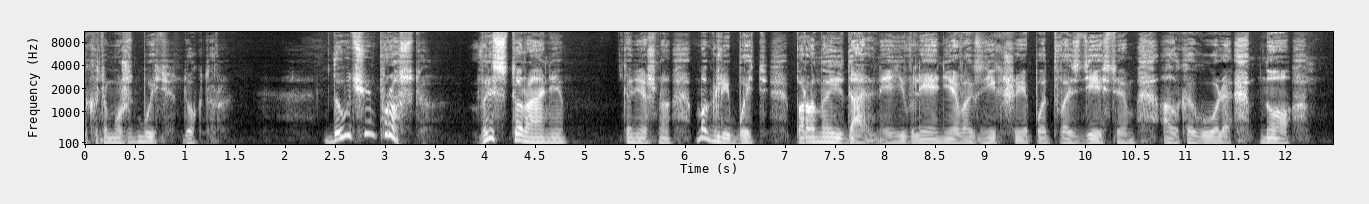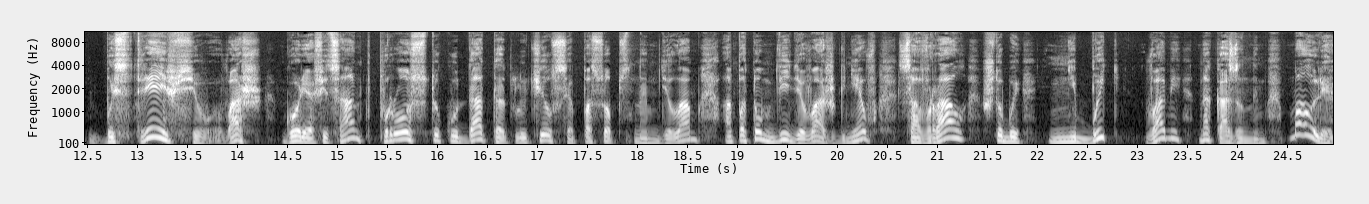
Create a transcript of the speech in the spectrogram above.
как это может быть, доктор? Да очень просто. В ресторане, конечно, могли быть параноидальные явления, возникшие под воздействием алкоголя, но быстрее всего ваш горе-официант просто куда-то отлучился по собственным делам, а потом, видя ваш гнев, соврал, чтобы не быть вами наказанным. Мало ли,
